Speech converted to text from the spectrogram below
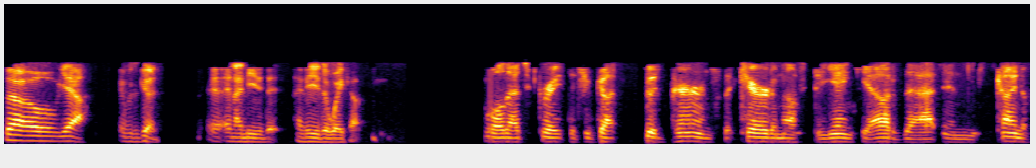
so yeah, it was good, and I needed it. I needed to wake up. Well, that's great that you've got good parents that cared enough to yank you out of that and kind of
